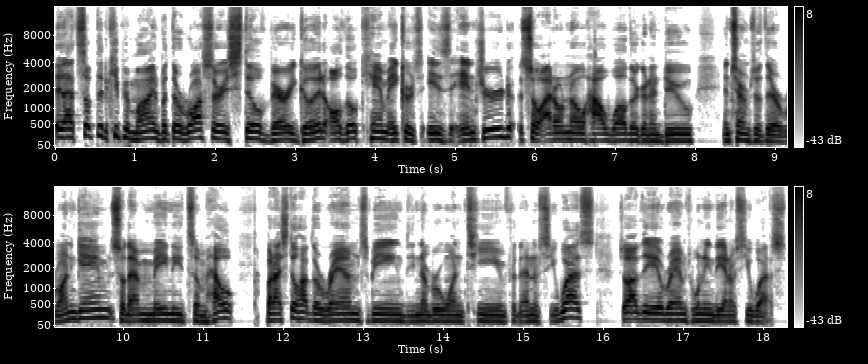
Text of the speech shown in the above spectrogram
That's something to keep in mind, but their roster is still very good. Although Cam Akers is injured, so I don't know how well they're going to do in terms of their run game. So that may need some help. But I still have the Rams being the number one team for the NFC West. So I have the Rams winning the NFC West.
